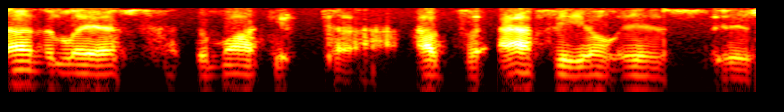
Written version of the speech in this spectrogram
nonetheless, the market, uh, I, feel, is is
